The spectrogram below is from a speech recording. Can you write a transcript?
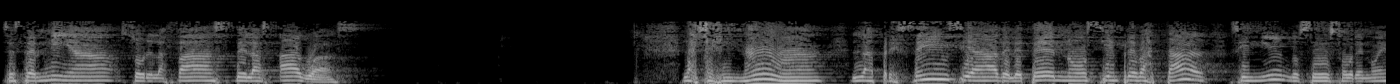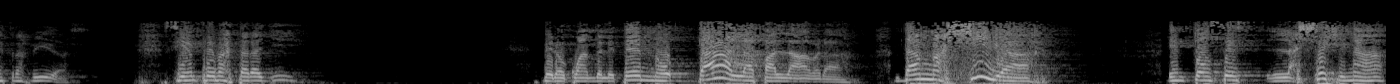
se cernía sobre la faz de las aguas. La Shekinah, la presencia del Eterno siempre va a estar ciñéndose sobre nuestras vidas. Siempre va a estar allí. Pero cuando el Eterno da la palabra, da Mashiach, entonces la Shejina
